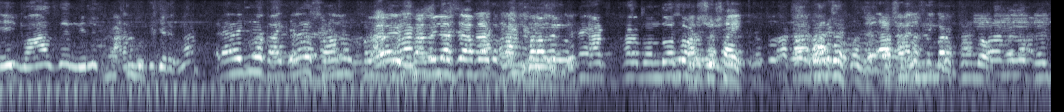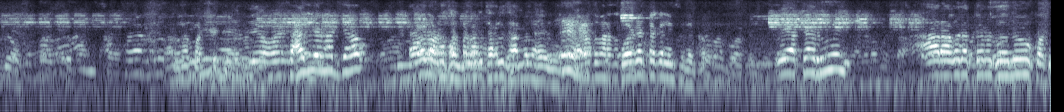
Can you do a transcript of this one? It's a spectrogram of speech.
এই নিলে টাকা নিয়েছিলেন আর আপনার হলো কত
